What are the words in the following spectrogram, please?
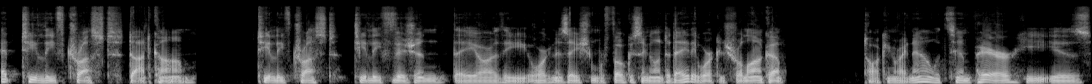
at tealeaftrust.com tea leaf trust tea leaf vision they are the organization we're focusing on today. They work in sri lanka. Talking right now with tim pare he is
